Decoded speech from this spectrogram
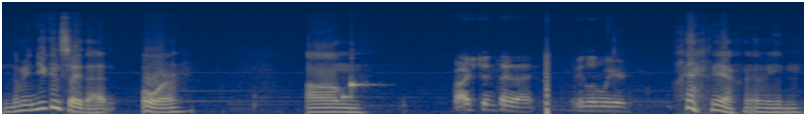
I mean, you can say that, or, um, Probably shouldn't say that. It'd be a little weird. yeah, I mean,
